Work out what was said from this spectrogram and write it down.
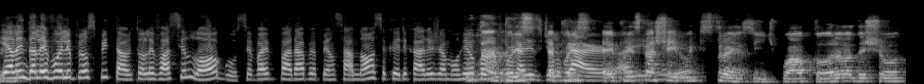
E ela ainda levou ele pro hospital. Então, levasse logo, você vai parar pra pensar, nossa, aquele cara já morreu, Então, é por isso, de é por isso, lugar. é por isso Aí que eu achei meio- muito estranho, assim, tipo, a autora, ela deixou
